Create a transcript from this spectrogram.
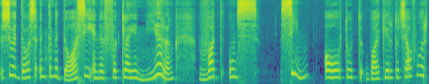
So daar's intimidasie en 'n verkleinering wat ons sien al tot baie kere tot selfmoord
